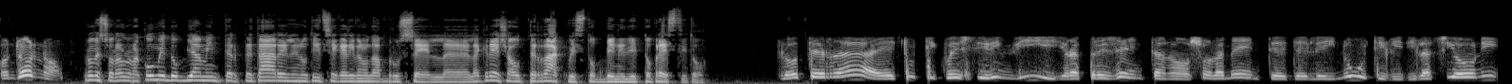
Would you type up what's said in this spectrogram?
Buongiorno. Professore, allora come dobbiamo interpretare le notizie che arrivano da Bruxelles? La Grecia otterrà questo benedetto prestito? Lo otterrà e tutti questi rinvii rappresentano solamente delle inutili dilazioni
